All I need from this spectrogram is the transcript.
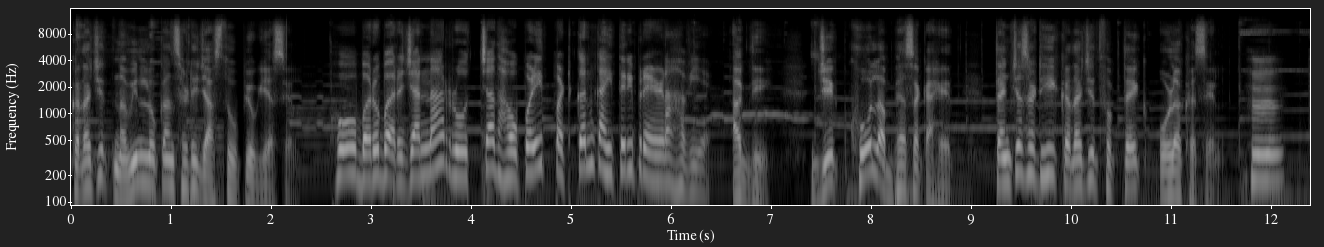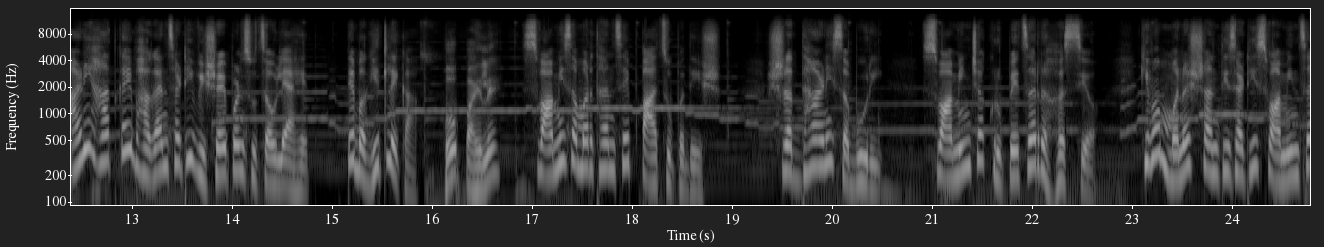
कदाचित नवीन लोकांसाठी जास्त उपयोगी असेल. हो बरोबर. ज्यांना रोजच्या धावपळीत पटकन काहीतरी प्रेरणा हवी आहे अगदी. जे खोल अभ्यासक आहेत त्यांच्यासाठी ही कदाचित फक्त एक ओळख असेल. आणि हात काही भागांसाठी विषय पण सुचवले आहेत. ते बघितले का? हो पाहिले. स्वामी समर्थांचे पाच उपदेश. श्रद्धा आणि सबुरी स्वामींच्या कृपेचं रहस्य किंवा मनशांतीसाठी स्वामींचं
